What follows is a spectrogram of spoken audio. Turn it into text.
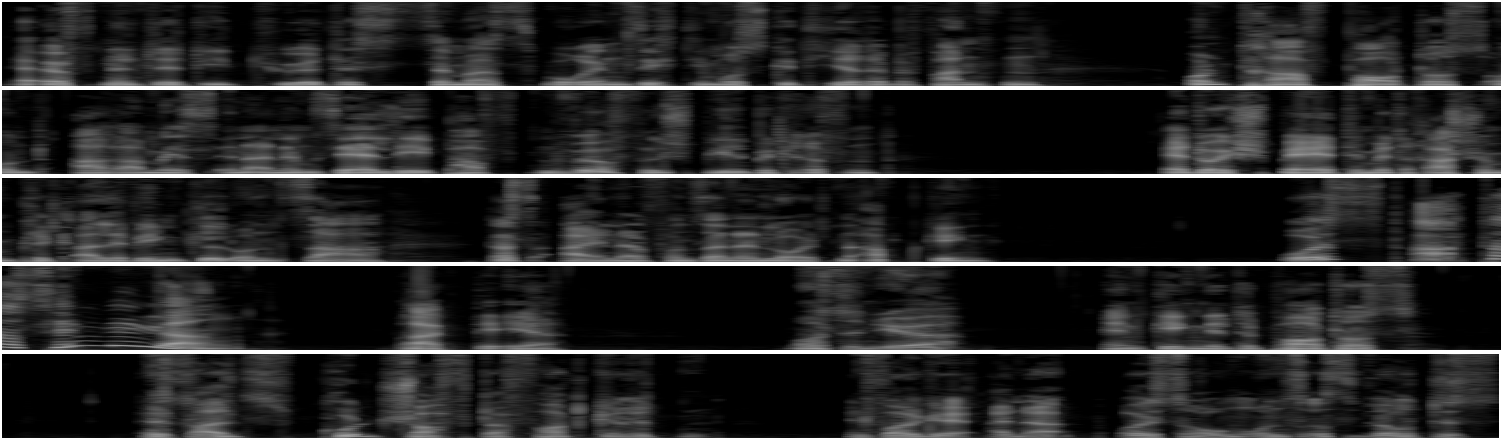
Er öffnete die Tür des Zimmers, worin sich die Musketiere befanden, und traf Porthos und Aramis in einem sehr lebhaften Würfelspiel begriffen. Er durchspähte mit raschem Blick alle Winkel und sah, dass einer von seinen Leuten abging. »Wo ist Athos hingegangen?« fragte er. »Monseigneur«, entgegnete Porthos, »ist als Kundschafter fortgeritten, infolge einer Äußerung unseres Wirtes,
